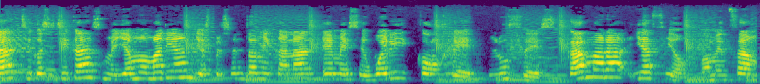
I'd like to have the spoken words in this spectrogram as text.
Hola chicos y chicas, me llamo Marian y os presento a mi canal MS Welly con G, luces, cámara y acción. Comenzamos.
